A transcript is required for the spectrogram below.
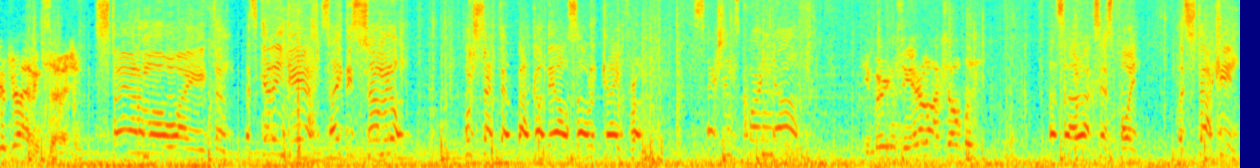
Effective driving, Sergeant. Stay out of my way, Ethan. Let's get in gear, take this terminal, push that back up the arsehole it came from. Section's cordoned off. Emergency airlock's open. That's our access point. Let's stack in.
